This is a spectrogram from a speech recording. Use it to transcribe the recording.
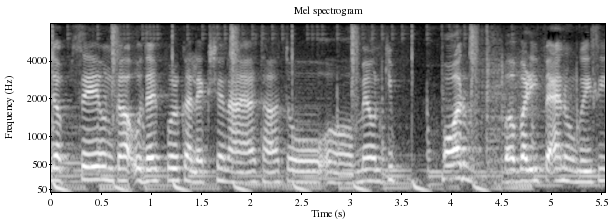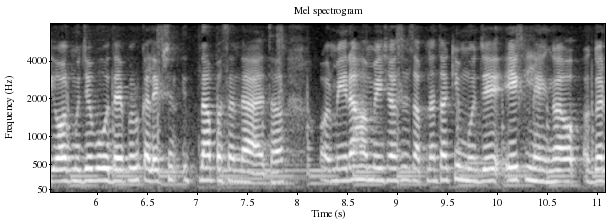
जब से उनका उदयपुर कलेक्शन आया था तो मैं उनकी और बड़ी फ़ैन हो गई थी और मुझे वो उदयपुर कलेक्शन इतना पसंद आया था। और मेरा हमेशा से सपना था कि मुझे एक लहंगा अगर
